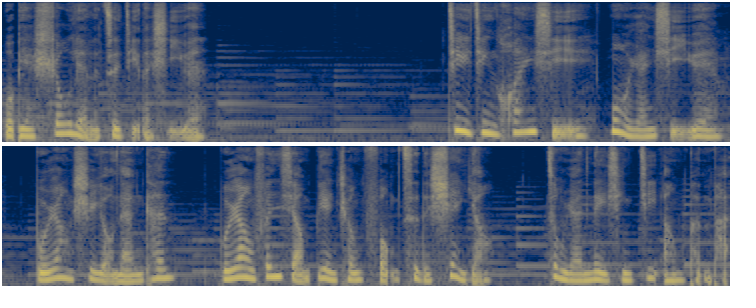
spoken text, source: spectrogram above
我便收敛了自己的喜悦，寂静欢喜，默然喜悦，不让室友难堪，不让分享变成讽刺的炫耀。纵然内心激昂澎湃，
